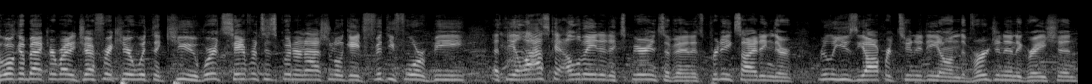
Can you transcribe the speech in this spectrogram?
welcome back everybody. Jeff Frick here with theCUBE. We're at San Francisco International Gate 54B at the Alaska Elevated Experience event. It's pretty exciting. They're really use the opportunity on the Virgin integration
